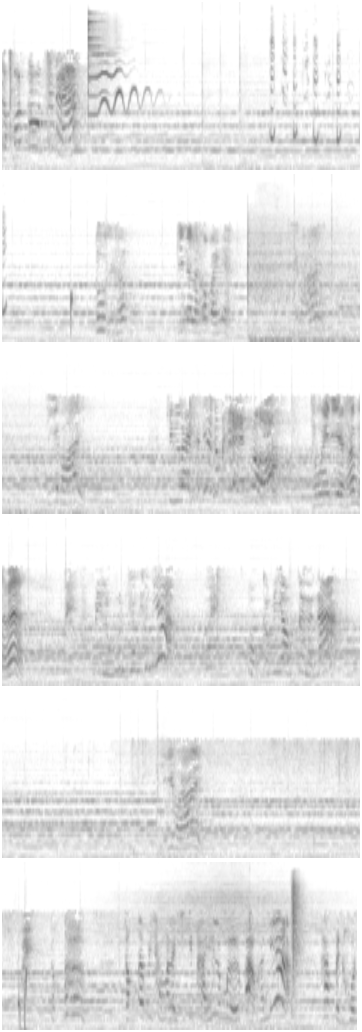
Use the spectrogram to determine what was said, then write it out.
กับมอต้มเนี่ยนะดูสิครับ กินอะไรเข้าไปเนี่ยชิคกี้พายชิคกี้พายกินอะไรคะเนี่ยน้ำแข็งเหรอทำไงดีอะครับฮะน่าเฮ้ยไม่รู้เหมือนกันคะเนี่ย ด็อกเตอร์ไปทำอะไรชิคกี้พายให้ละเมอหรือเปล่าคะเนี่ย ถ้าเป็นคน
